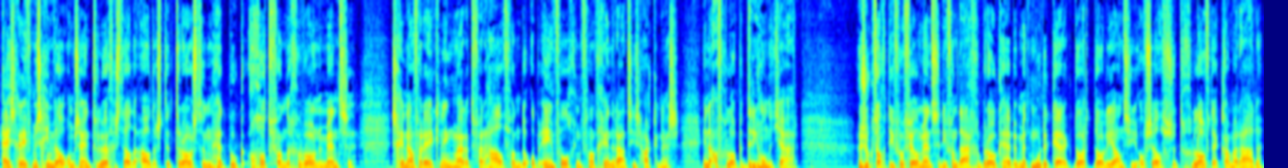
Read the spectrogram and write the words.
Hij schreef misschien wel om zijn teleurgestelde ouders te troosten... het boek God van de gewone mensen. Het is geen afrekening, maar het verhaal van de opeenvolging van generaties Hakkenes... in de afgelopen 300 jaar. Een zoektocht die voor veel mensen die vandaag gebroken hebben... met moederkerk, dort, doliantie of zelfs het geloof der kameraden...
